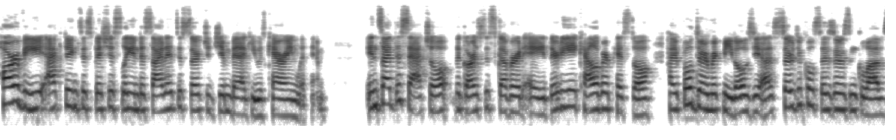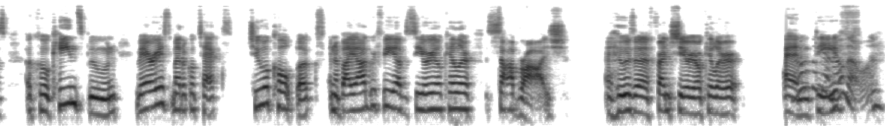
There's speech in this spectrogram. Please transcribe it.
Harvey acting suspiciously and decided to search a gym bag he was carrying with him. Inside the satchel, the guards discovered a 38 caliber pistol, hypodermic needles, yes, surgical scissors and gloves, a cocaine spoon, various medical texts, two occult books, and a biography of serial killer Sobhraj, uh, who is a French serial killer and don't think I thief. know that one.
